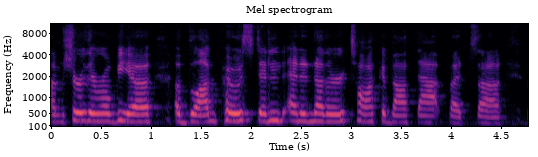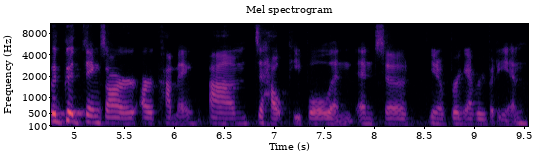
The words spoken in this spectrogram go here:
I'm sure there will be a, a blog post and, and another talk about that. But uh, but good things are are coming um, to help people and, and to, you know, bring everybody in.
